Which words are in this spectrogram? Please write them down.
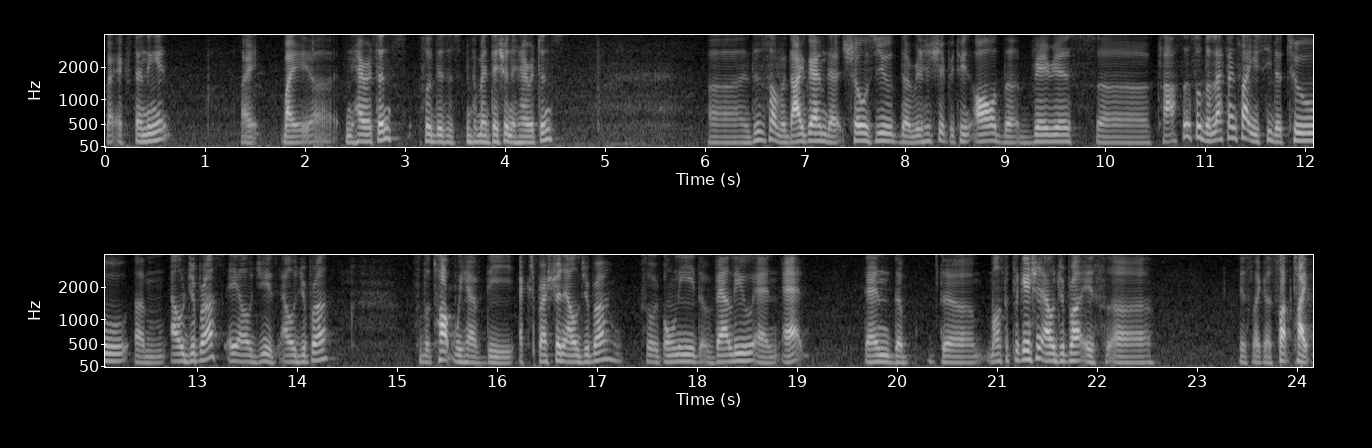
by extending it by by uh, inheritance. So this is implementation inheritance. Uh, this is sort of a diagram that shows you the relationship between all the various uh, classes. So the left hand side you see the two um, algebras. ALG is algebra. So the top we have the expression algebra. So only the value and add then the, the multiplication algebra is, uh, is like a subtype,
